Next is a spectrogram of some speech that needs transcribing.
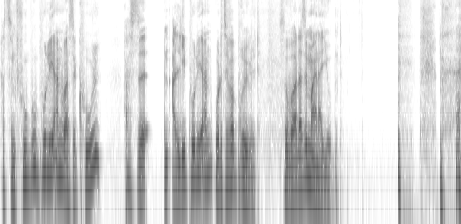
Hast du einen Fubu-Pulli an, warst du cool? Hast du einen Aldi-Pulli an, wurdest du verprügelt. So war das in meiner Jugend.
